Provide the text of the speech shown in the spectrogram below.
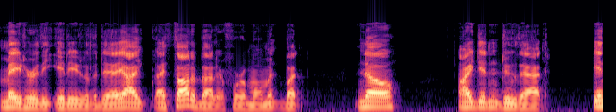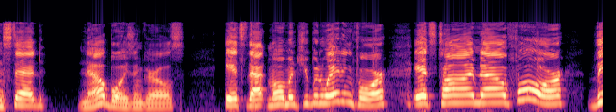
made her the idiot of the day. I, I thought about it for a moment, but no, I didn't do that. Instead, now, boys and girls, it's that moment you've been waiting for. It's time now for the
